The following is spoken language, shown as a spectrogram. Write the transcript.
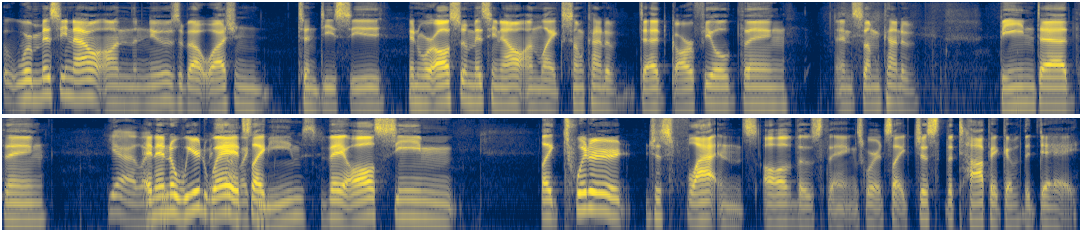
we're missing out on the news about Washington D.C. and we're also missing out on like some kind of dead Garfield thing and some kind of Bean Dad thing. Yeah, like and in a weird way, it's like memes. they all seem like Twitter just flattens all of those things where it's like just the topic of the day.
